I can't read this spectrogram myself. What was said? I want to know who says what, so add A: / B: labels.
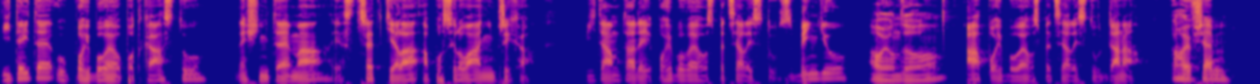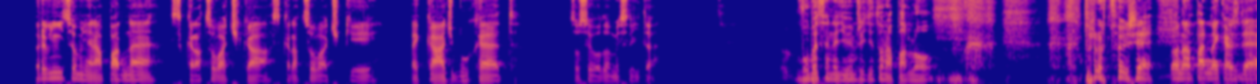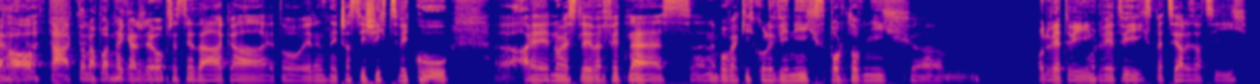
A: Vítejte u pohybového podcastu. Dnešní téma je střed těla a posilování břicha. Vítám tady pohybového specialistu z Bindu.
B: Ahoj Honzo.
A: A pohybového specialistu Dana.
C: Ahoj všem.
A: První, co mě napadne, zkracovačka, zkracovačky, pekáč, buchet. Co si o tom myslíte?
B: Vůbec se nedivím, že ti to napadlo, protože...
C: To napadne každého.
B: tak, to napadne každého, přesně tak a je to jeden z nejčastějších cviků a je jedno, jestli ve fitness nebo v jakýchkoliv jiných sportovních um,
A: odvětví.
B: odvětvích, specializacích.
